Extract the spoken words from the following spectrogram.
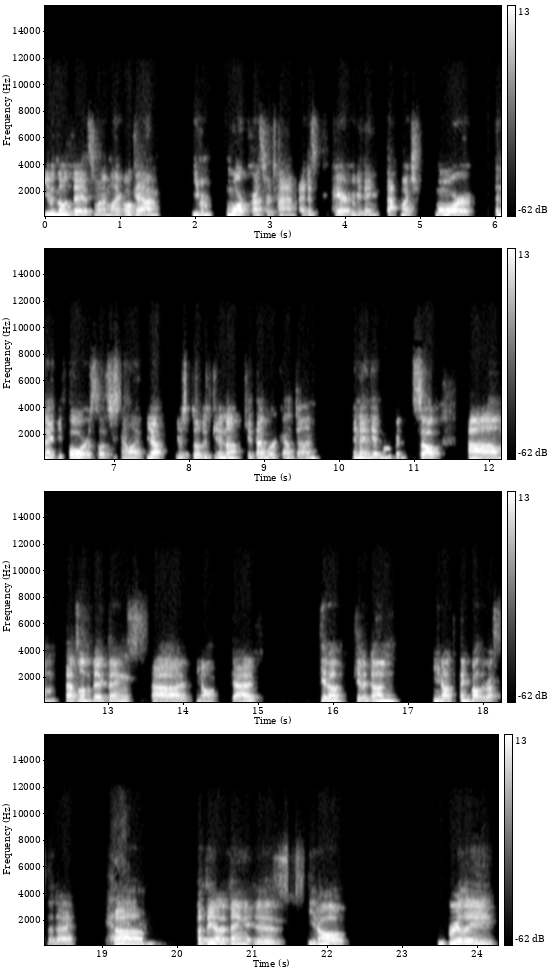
even those days when I'm like, okay, I'm even more pressed for time, I just prepare everything that much more the night before. So it's just kind of like, yep, you're still just getting up, get that workout done, and then get moving. So um, that's one of the big things. Uh, you know, guys, get up, get it done. You know, think about the rest of the day. Yeah. Um, but the other thing is, you know, really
